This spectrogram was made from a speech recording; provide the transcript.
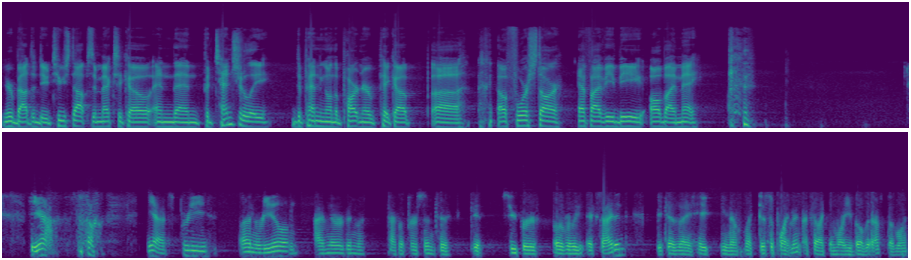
You're about to do two stops in Mexico, and then potentially, depending on the partner, pick up uh, a four star FIVB all by May. yeah. yeah, it's pretty unreal. I've never been the type of person to get super overly excited because I hate, you know, like disappointment. I feel like the more you build it up, the more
